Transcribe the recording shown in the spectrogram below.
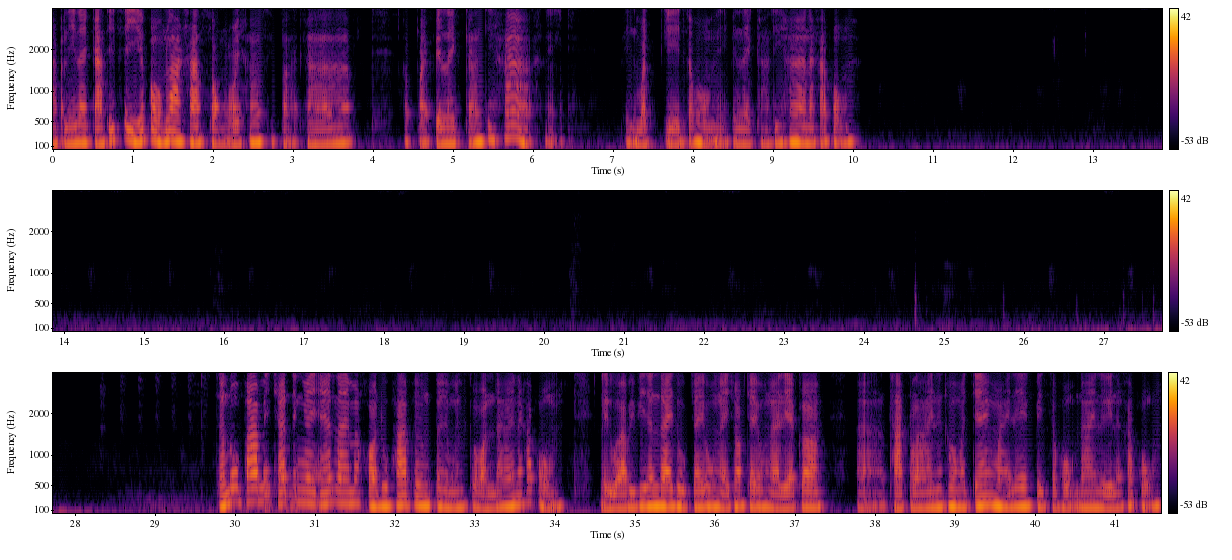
อันนี้รายการที่สี่ครับผมราคาสองร้อยห้าสิบบาทครับต่อไปเป็นรายการที่ห้านี่เป็นวัดเกตครับผมนี่เป็นรายการที่ห้านะครับผมารูปภาพไม่ชัดยังไงแอดไลน์มาขอดูภาพเพิ่มเติมกันก่อนได้นะครับผม หรือว่าพี่ๆท่านใดถูกใจองค์ไหนชอบใจองค์ไหนแล้วก็ทักไลน์หรือโทรมาแจ้งหมายเลขปิดกับผมได้เลยนะครับผม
